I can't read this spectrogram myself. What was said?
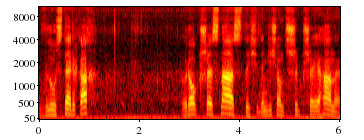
w lusterkach rok 16 73 przejechane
